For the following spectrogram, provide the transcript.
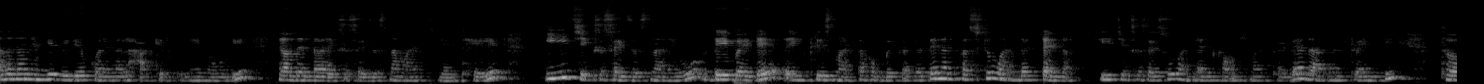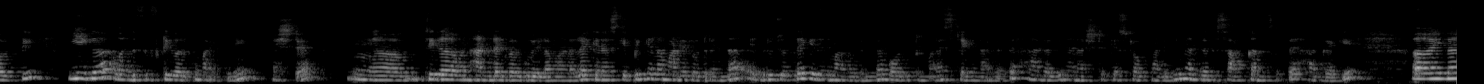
ಅದನ್ನು ನಿಮಗೆ ವಿಡಿಯೋ ಕೊನೆಯಲ್ಲಿ ಹಾಕಿರ್ತೀನಿ ನೋಡಿ. ಯಾವುದೆಲ್ಲ ಎಕ್ಸಸೈಸಸ್ನ ಮಾಡ್ತೀನಿ ಅಂತ ಹೇಳಿ. ಈಚ್ ಎಕ್ಸಸೈಸಸ್ನ ನೀವು ಡೇ ಬೈ ಡೇ ಇನ್ಕ್ರೀಸ್ ಮಾಡ್ತಾ ಹೋಗಬೇಕಾಗತ್ತೆ. ನಾನು ಫಸ್ಟು ಒಂದು ten each exercise one ten counts ಮಾಡ್ತಾ ಇದ್ದೆ. ಅದಾದಮೇಲೆ ಟ್ವೆಂಟಿ ಥರ್ಟಿ ಈಗ ಒಂದು ಫಿಫ್ಟಿವರೆಗೂ ಮಾಡ್ತೀನಿ ಅಷ್ಟೇ. ತೀರಾ ಒಂದು ಹಂಡ್ರೆಡ್ವರೆಗೂ ಎಲ್ಲ ಮಾಡಲ್ಲ. ಯಾಕೆಂದರೆ ಸ್ಕಿಪ್ಪಿಂಗ್ ಎಲ್ಲ ಮಾಡಿರೋದ್ರಿಂದ ಇದ್ರ ಜೊತೆಗೆ ಇದನ್ನು ಮಾಡೋದ್ರಿಂದ ಬಾಡಿ ತುಂಬಾ ಸ್ಟ್ರೈನ್ ಆಗುತ್ತೆ. ಹಾಗಾಗಿ ನಾನು ಅಷ್ಟಕ್ಕೆ ಸ್ಟಾಪ್ ಮಾಡಿದ್ದೀನಿ. ನನಗೆ ಅದು ಸಾಕು ಅನಿಸುತ್ತೆ. ಹಾಗಾಗಿ ಇನ್ನು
